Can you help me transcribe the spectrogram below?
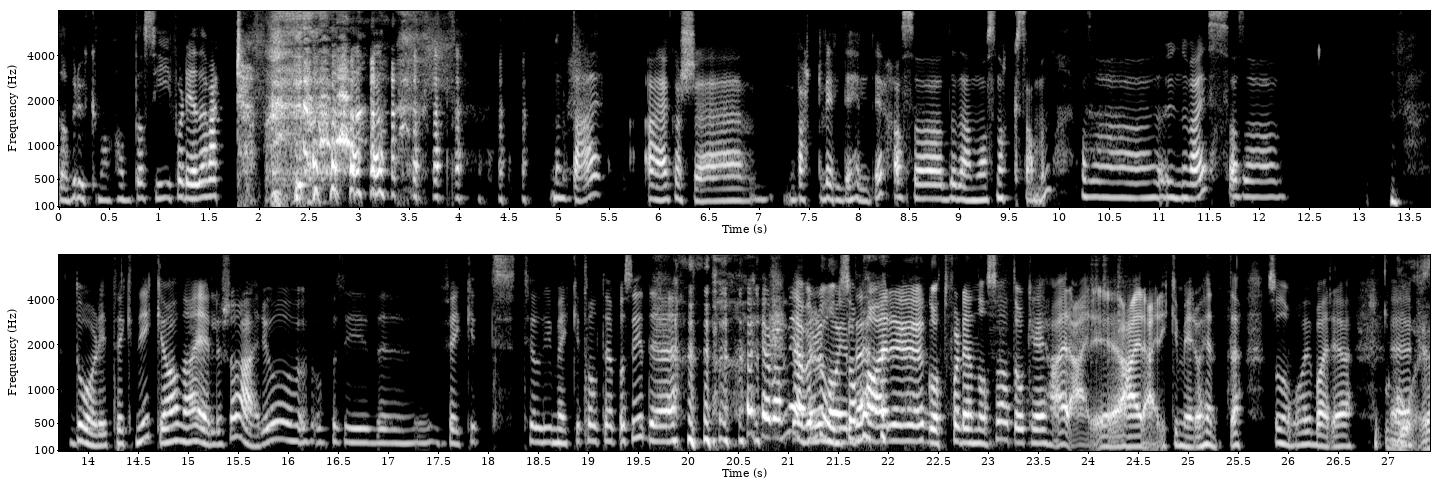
Da bruker man fantasi for det det er verdt. Men der er jeg kanskje vært veldig heldig. Altså det der med å snakke sammen. Altså underveis. Altså Dårlig teknikk, ja. Nei, ellers så er det jo å si, det, fake it till you make it, holdt jeg på å si. Det, ja, det er vel noen som har eh, gått for den også, at ok, her er, her er ikke mer å hente. Så nå må vi bare eh,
